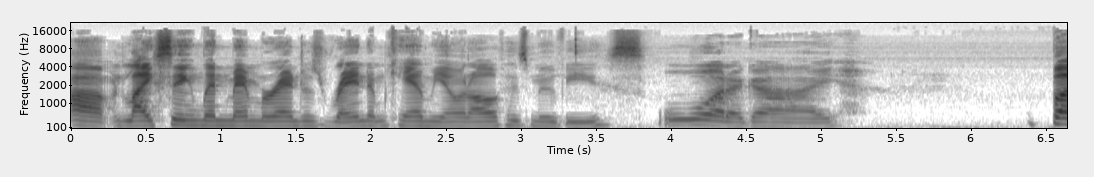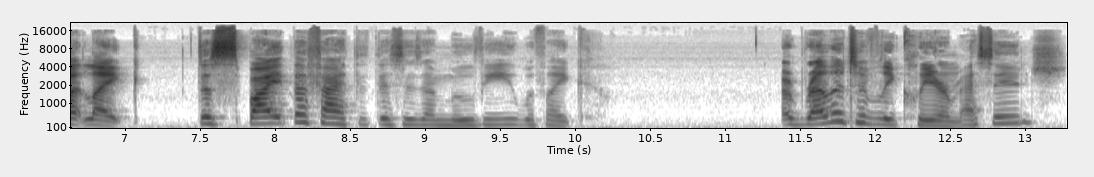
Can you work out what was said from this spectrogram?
Um, like seeing Lin Manuel Miranda's random cameo in all of his movies. What a guy. But like, despite the fact that this is a movie with like a relatively clear message,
